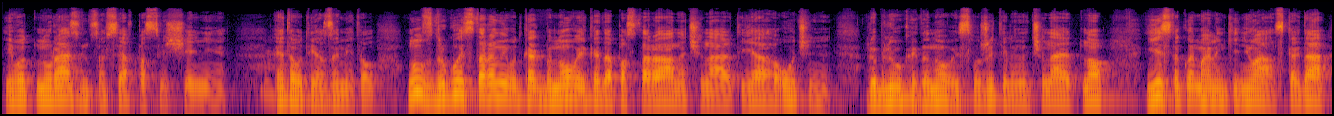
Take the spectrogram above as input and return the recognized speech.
И вот, ну, разница вся в посвящении – это вот я заметил. Ну, с другой стороны, вот как бы новые, когда пастора начинают, я очень люблю, когда новые служители начинают, но есть такой маленький нюанс. Когда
